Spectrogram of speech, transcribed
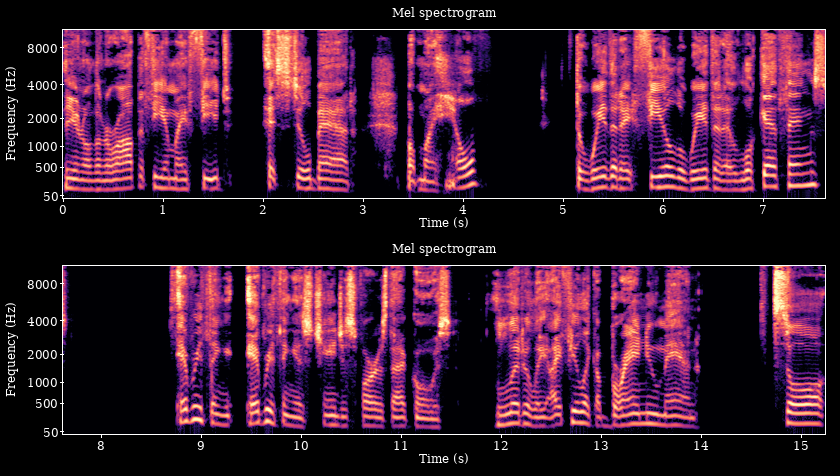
You know, the neuropathy in my feet, it's still bad. But my health, the way that I feel, the way that I look at things, everything, everything has changed as far as that goes. Literally, I feel like a brand new man. So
